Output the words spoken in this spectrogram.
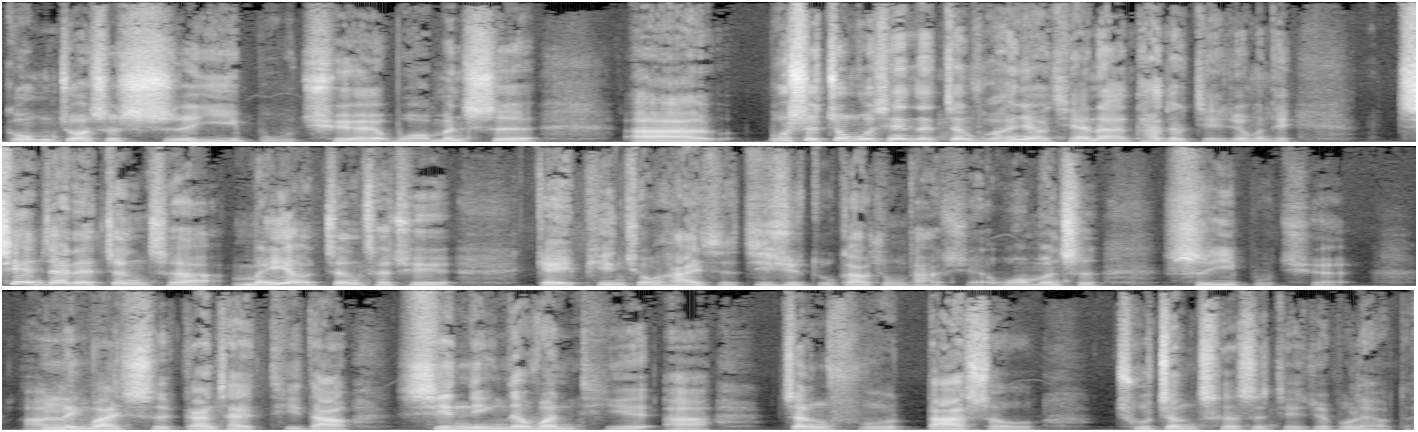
工作是拾遗补缺，我们是呃，不是中国现在政府很有钱了，他就解决问题。现在的政策没有政策去给贫穷孩子继续读高中大学，我们是拾遗补缺啊。另外是刚才提到心灵的问题啊，政府搭手出政策是解决不了的。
